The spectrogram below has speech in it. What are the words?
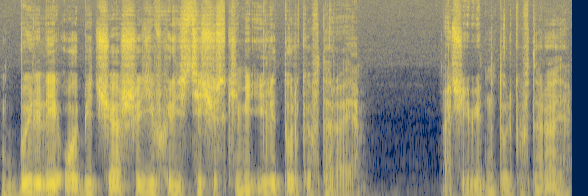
Были ли обе чаши евхаристическими или только вторая? Очевидно, только вторая,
